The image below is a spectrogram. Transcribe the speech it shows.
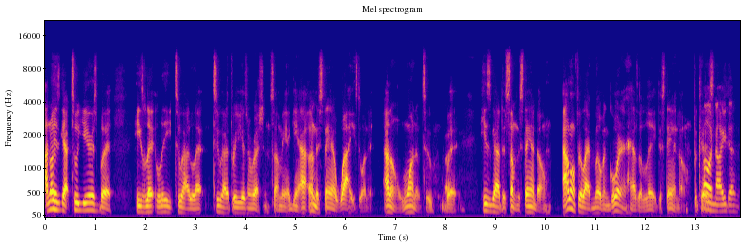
I know he's got two years, but he's let lead two out of two out of three years in rushing. So I mean, again, I understand why he's doing it. I don't want him to, but he's got to, something to stand on. I don't feel like Melvin Gordon has a leg to stand on because oh no, he doesn't.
